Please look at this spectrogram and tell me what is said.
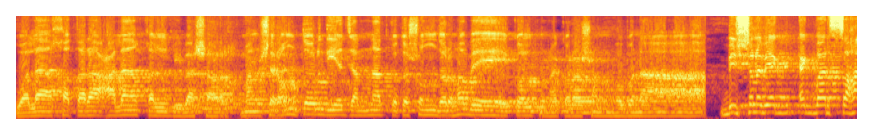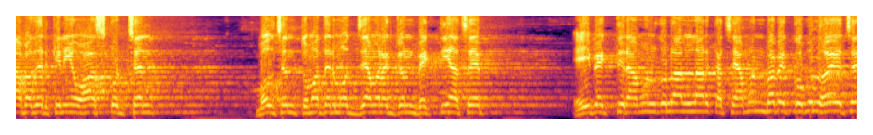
ওয়ালা খাতারা আলা কলবি বাশার, মানুষের অন্তর দিয়ে জান্নাত কত সুন্দর হবে, কল্পনা করা সম্ভব না। বিশ্বনবী এক- একবার সাহাবাদেরকে নিয়ে ওয়াজ করছেন। বলছেন, তোমাদের মধ্যে এমন একজন ব্যক্তি আছে এই ব্যক্তির আমলগুলো আল্লাহর কাছে এমন ভাবে কবুল হয়েছে,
